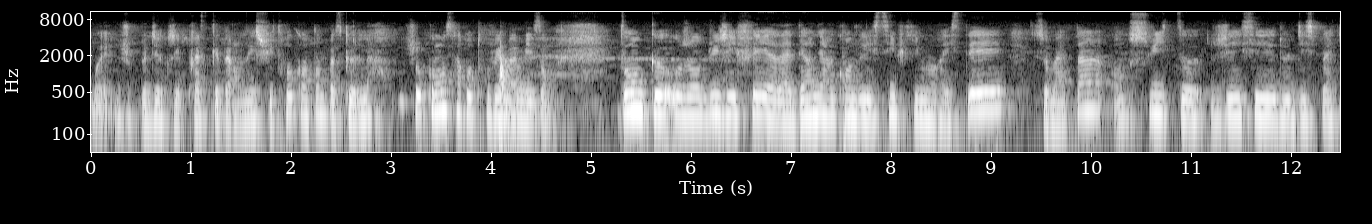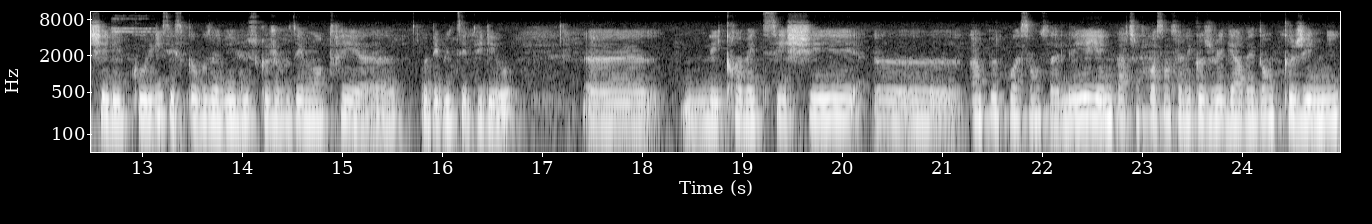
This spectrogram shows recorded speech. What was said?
ouais, je peux dire que j'ai presque terminé. Je suis trop contente parce que là, je commence à retrouver ma maison. Donc euh, aujourd'hui, j'ai fait euh, la dernière grande lessive qui me restait ce matin. Ensuite, euh, j'ai essayé de dispatcher les colis. C'est ce que vous avez vu, ce que je vous ai montré au début de cette vidéo. Les crevettes séchées, un peu de poisson salé. Il y a une partie de poisson salé que je vais garder, donc que j'ai mis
